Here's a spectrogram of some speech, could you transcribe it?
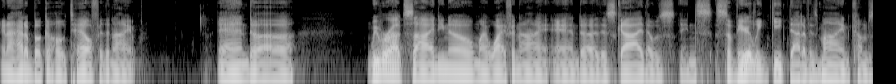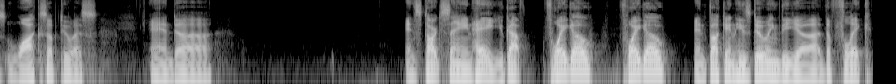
and I had to book a hotel for the night. And uh, we were outside, you know, my wife and I, and uh, this guy that was in severely geeked out of his mind comes, walks up to us, and uh, and starts saying, "Hey, you got fuego, fuego," and fucking he's doing the uh, the flick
